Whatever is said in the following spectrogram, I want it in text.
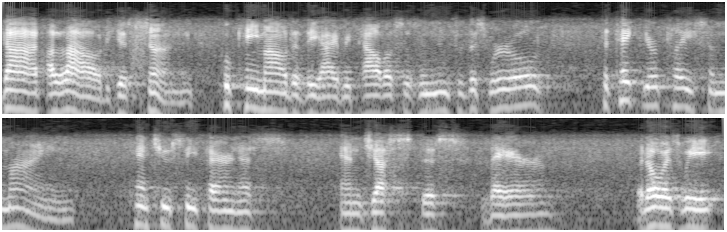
God allowed his Son, who came out of the ivory palaces and into this world, to take your place and mine. Can't you see fairness and justice there? But oh, as we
